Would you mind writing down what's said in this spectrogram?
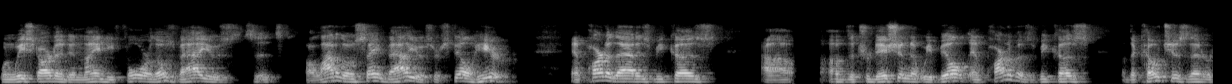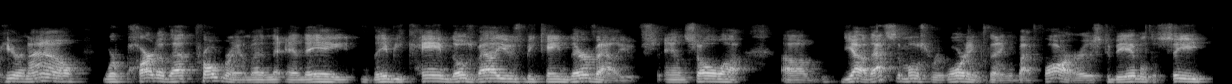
when we started in 94 those values a lot of those same values are still here. And part of that is because uh, of the tradition that we built and part of it is because the coaches that are here now were part of that program and and they they became those values became their values. And so uh, uh, yeah that's the most rewarding thing by far is to be able to see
